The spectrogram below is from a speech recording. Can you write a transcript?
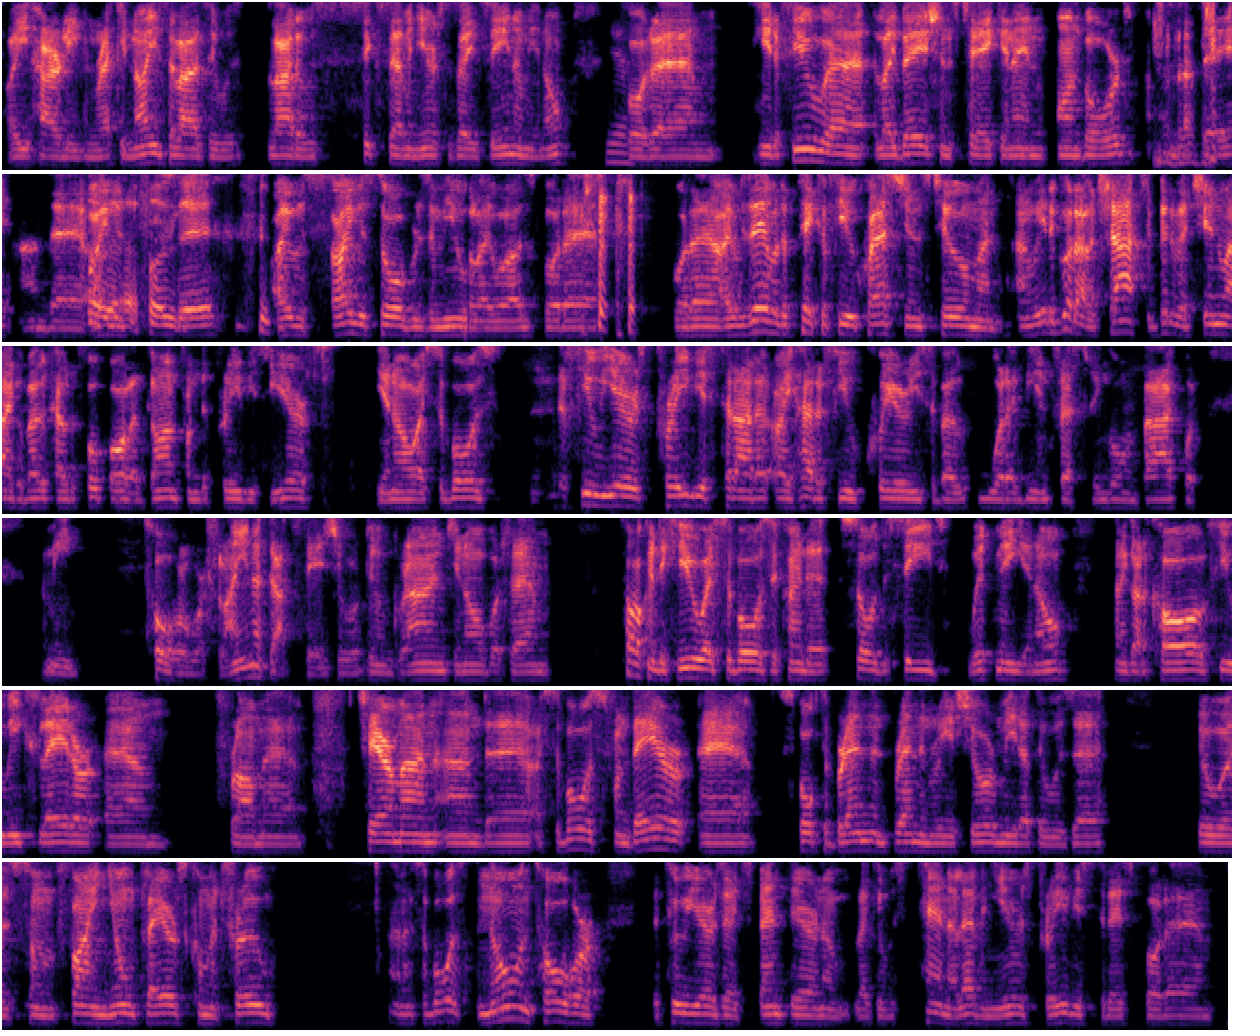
I hardly even recognised the lads. It was lad. It was six, seven years since I had seen him, you know. Yeah. But um, he had a few uh, libations taken in on board on that day, and uh, I was a full day. I was I was sober as a mule. I was, but uh, but uh, I was able to pick a few questions to him, and, and we had a good old chat, a bit of a chinwag about how the football had gone from the previous year. You know, I suppose the few years previous to that, I had a few queries about would I be interested in going back, but I mean, Togher were flying at that stage; they were doing grand, you know. But um, talking to Hugh, I suppose it kind of sowed the seed with me, you know. And I got a call a few weeks later um, from uh, chairman, and uh, I suppose from there uh, spoke to Brendan. Brendan reassured me that there was a there was some fine young players coming through, and I suppose knowing Togher the two years I'd spent there, and I'm, like it was 10, 11 years previous to this, but. Um,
